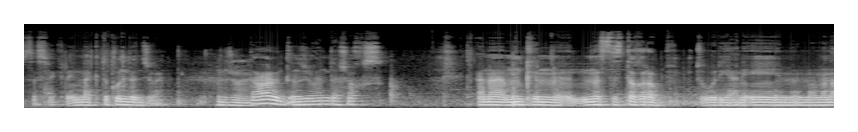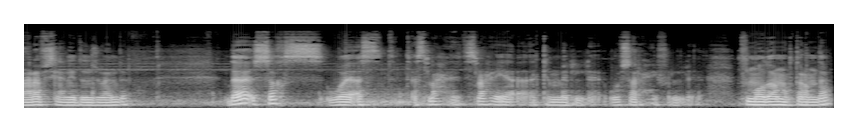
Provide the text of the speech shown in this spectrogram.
أستاذ فكري؟ إنك تكون دنجوان دون جوان. طبعا الدنجوان ده شخص أنا ممكن الناس تستغرب تقول يعني إيه ما, ما نعرفش يعني إيه دنجوان ده. ده الشخص واسمح تسمح لي أكمل وشرحي في في الموضوع المحترم ده.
